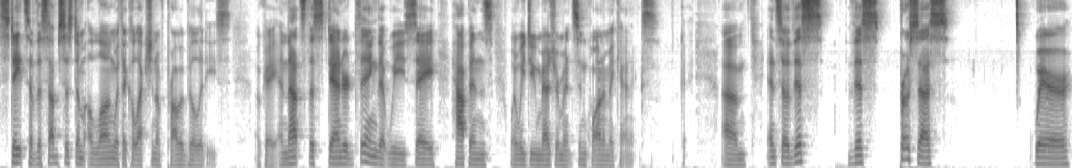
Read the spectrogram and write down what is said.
states of the subsystem along with a collection of probabilities. Okay, and that's the standard thing that we say happens when we do measurements in quantum mechanics. Okay, um, and so this this process where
